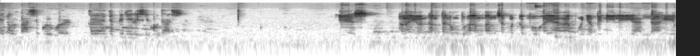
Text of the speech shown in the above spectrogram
in all possible world, kaya niya pinili si Judas? Yes. Ah, Ngayon, ang tanong po, ang, ang sagot ko po, kaya nga po niya pinili yan dahil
